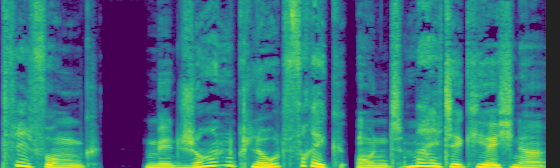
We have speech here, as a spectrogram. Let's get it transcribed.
Apfelfunk mit Jean-Claude Frick und Malte Kirchner.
